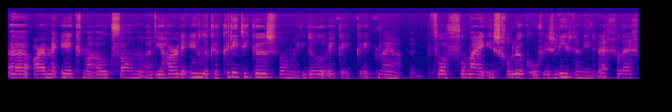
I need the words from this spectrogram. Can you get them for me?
Uh, arme ik, maar ook van uh, die harde innerlijke criticus. Van ik doe, ik, ik, ik, nou ja, voor, voor mij is geluk of is liefde niet weggelegd.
